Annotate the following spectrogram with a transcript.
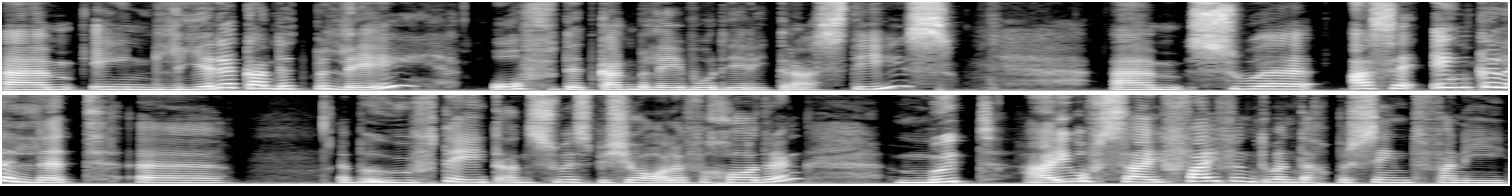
Ehm um, en lede kan dit belê of dit kan belê word deur die trustees. Ehm um, so as 'n enkele lid 'n uh, 'n behoefte het aan so 'n spesiale vergadering, moet hy of sy 25% van die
